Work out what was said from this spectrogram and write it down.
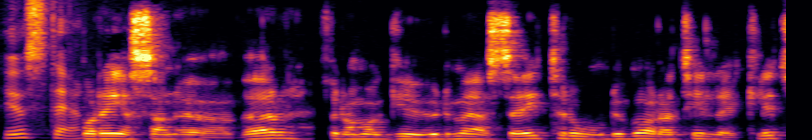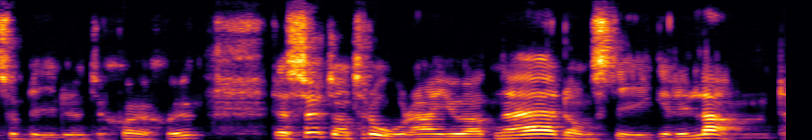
Just det. på resan över. För de har Gud med sig. Tror du bara tillräckligt så blir du inte sjösjuk. Dessutom tror han ju att när de stiger i land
